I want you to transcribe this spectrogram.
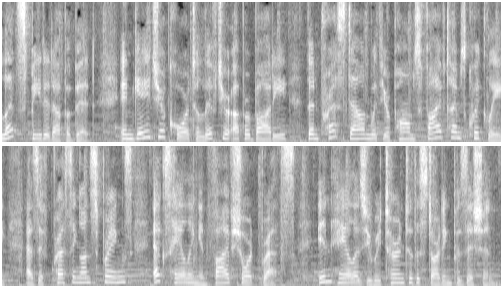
Let's speed it up a bit. Engage your core to lift your upper body, then press down with your palms five times quickly, as if pressing on springs, exhaling in five short breaths. Inhale as you return to the starting position.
